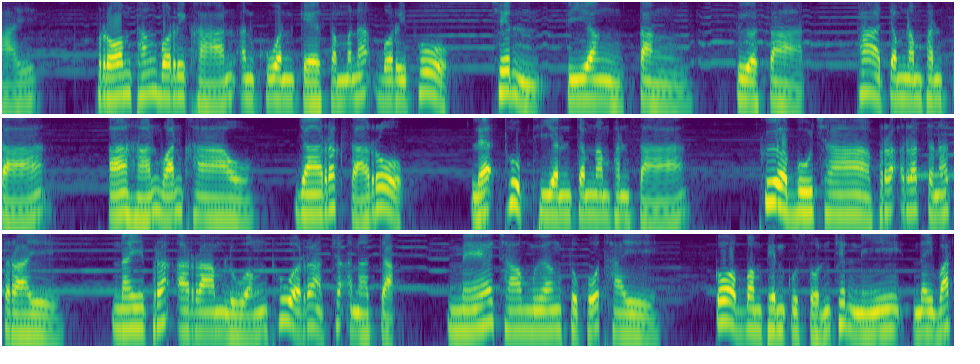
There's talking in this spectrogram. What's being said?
าย พร้อมทั้งบริขารอันควรแก่สมณะบริโภค เช่น เตียง ตังเสื่อศาสตร์ ผ้าจำนำพรรษา อาหารหวานคาว ยารักษาโรค และทูบเทียนจำนำพรรษา เพื่อบูชาพระรัตนตรัย ในพระอารามหลวงทั่วราชอาณาจักร แม้ชาวเมืองสุขโขทัยก็บำเพ็ญกุศลเช่นนี้ในวัด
